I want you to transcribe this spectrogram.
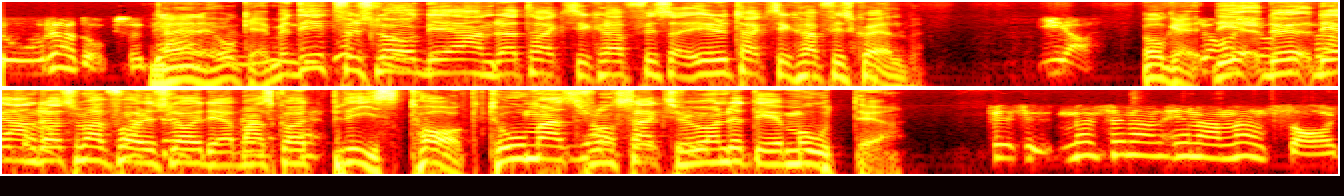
lurade också. Det Nej, nej, okej. Men ditt förslag, det är andra taxichaffisar. Är du taxichaffis själv? Ja. Okej, Jag det, det, det är andra som har föreslagit det, att man ska ha ett pristak. Thomas från precis. Taxiförbundet är emot det. Precis, men sen en, en annan sak.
